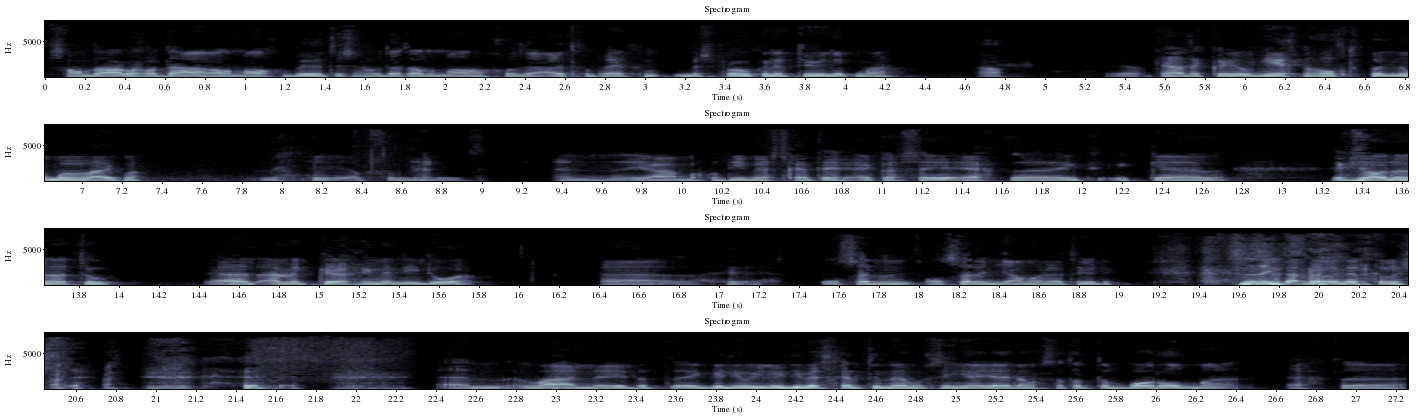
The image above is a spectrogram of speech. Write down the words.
schandalig wat daar allemaal gebeurd is. En hoe dat allemaal goed uitgebreid ge- besproken natuurlijk. Maar Ja. Ja. ja, dat kun je ook niet echt een hoogtepunt noemen lijkt me. Nee, absoluut niet. En eh, ja, maar goed, die wedstrijd tegen RKC echt. eh, ik, ik, ik zou er naartoe. Ja. Uiteindelijk ging het niet door. Eh, ontzettend, ontzettend jammer natuurlijk. dat ik dat nou net gewist. en, maar nee, dat, ik weet niet hoe jullie die wedstrijd toen hebben gezien. Ja, jij dan dat op de borrel, maar echt, eh,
